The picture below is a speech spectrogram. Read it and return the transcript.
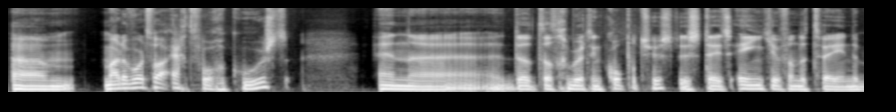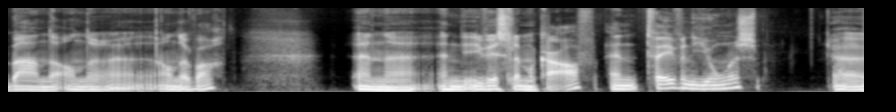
Um, maar er wordt wel echt voor gekoerst. En dat, dat gebeurt in koppeltjes. Dus steeds eentje van de twee in de baan, de andere, de ander wacht. En, uh, en die wisselen elkaar af. En twee van die jongens, uh,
